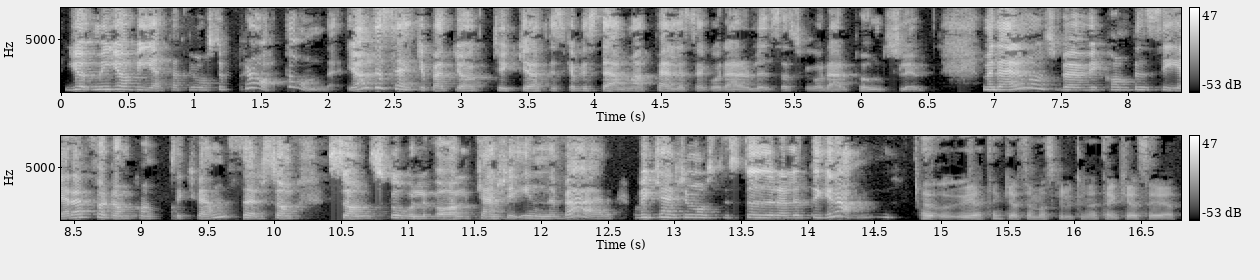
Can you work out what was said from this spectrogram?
jag, men jag vet att vi måste prata om det. Jag är inte säker på att jag tycker att vi ska bestämma att Pelle ska gå där och Lisa ska gå där, punkt slut. Men däremot så behöver vi kompensera för de konsekvenser som, som skolval kanske innebär. Och vi kanske måste styra lite grann. Jag tänker att man skulle kunna tänka sig att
